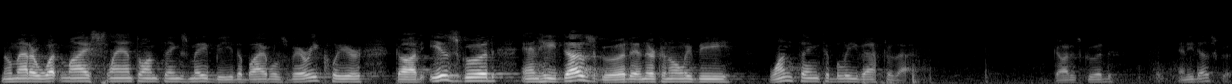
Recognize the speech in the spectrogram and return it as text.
no matter what my slant on things may be, the Bible's very clear. God is good and He does good, and there can only be one thing to believe after that. God is good and He does good.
